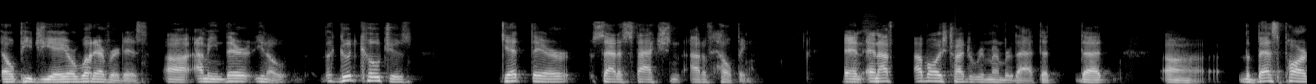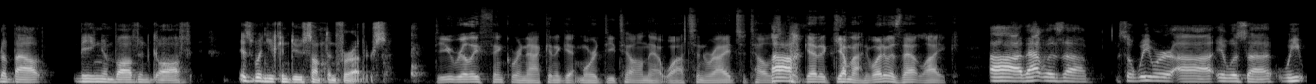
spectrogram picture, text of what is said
LPGA or whatever it is. Uh, I mean, they're you know the good coaches get their satisfaction out of helping and and I've I've always tried to remember that that that uh, the best part about being involved in golf is when you can do something for others. Do you really think we're not going to get more detail on that Watson ride? So tell us, Ah. get it. Come on, what was that like? Uh, that was uh, so we were uh, it was uh, we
